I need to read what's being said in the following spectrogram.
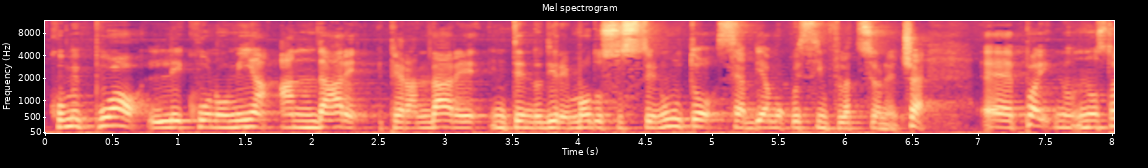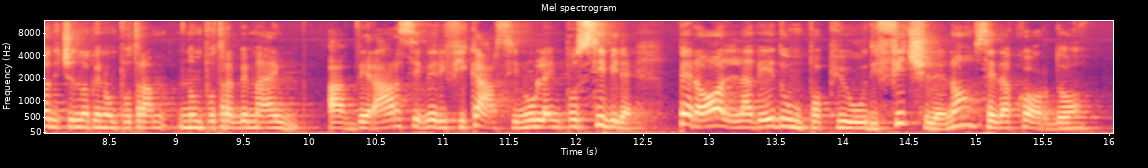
come può l'economia andare, per andare intendo dire in modo sostenuto se abbiamo questa inflazione? Cioè, eh, poi no, non sto dicendo che non, potrà, non potrebbe mai avverarsi e verificarsi, nulla è impossibile, però la vedo un po' più difficile, no? Sei d'accordo?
